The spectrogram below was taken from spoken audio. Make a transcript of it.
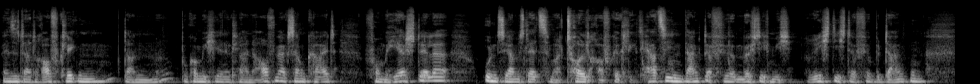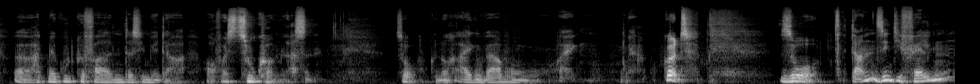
Wenn Sie da draufklicken, dann bekomme ich hier eine kleine Aufmerksamkeit vom Hersteller und Sie haben das letzte Mal toll draufgeklickt. Herzlichen Dank dafür, möchte ich mich richtig dafür bedanken. Äh, hat mir gut gefallen, dass Sie mir da auch was zukommen lassen. So, genug Eigenwerbung. Eigen, ja, gut. So, dann sind die Felgen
